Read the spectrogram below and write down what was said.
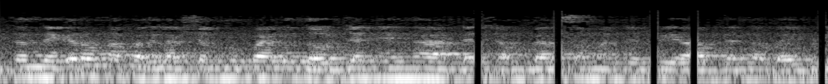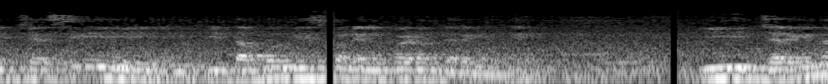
ఇతని దగ్గర ఉన్న పది లక్షల రూపాయలు దౌర్జన్యంగా అంటే చంపేస్తామని చెప్పి ఆ విధంగా భయపించేసి ఈ డబ్బులు తీసుకొని వెళ్ళిపోయడం జరిగింది. ఈ జరిగిన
